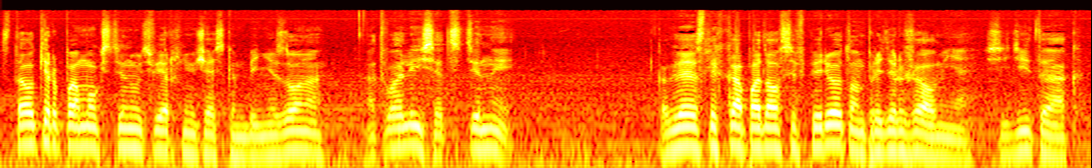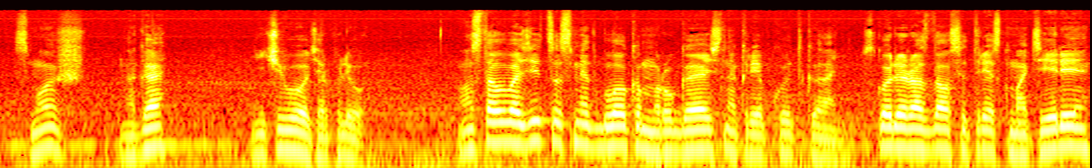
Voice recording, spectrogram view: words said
Сталкер помог стянуть верхнюю часть комбинезона. «Отвались от стены». Когда я слегка подался вперед, он придержал меня. «Сиди так. Сможешь? Нога?» «Ничего, терплю». Он стал возиться с медблоком, ругаясь на крепкую ткань. Вскоре раздался треск материи.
